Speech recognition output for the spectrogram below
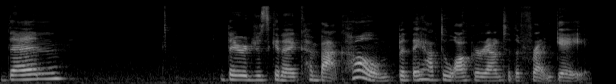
then they're just gonna come back home, but they have to walk around to the front gate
